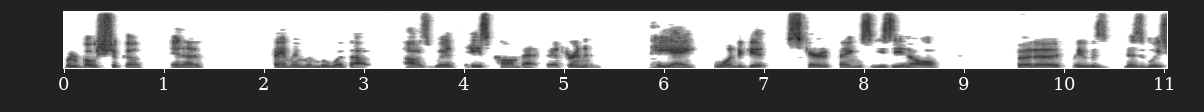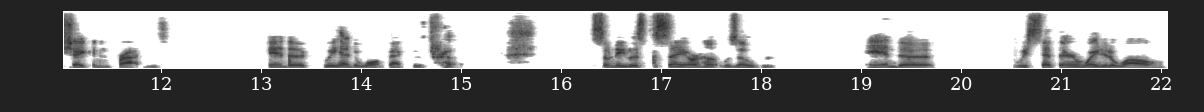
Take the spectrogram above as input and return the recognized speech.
we were both shook up and a family member without I was with, he's a combat veteran and he ain't one to get scared of things easy at all. But, uh, he was visibly shaken and frightened and uh, we had to walk back to the truck. So needless to say, our hunt was over and, uh, we sat there and waited a while.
